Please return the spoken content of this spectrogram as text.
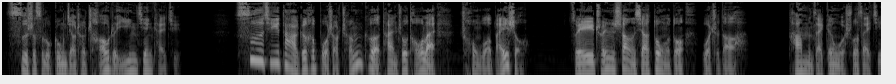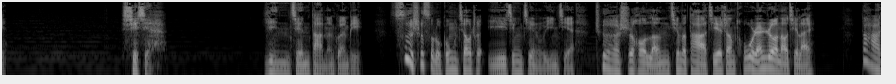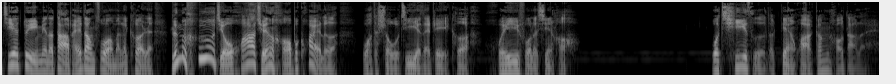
四十四路公交车朝着阴间开去。司机大哥和不少乘客探出头来，冲我摆手，嘴唇上下动了动。我知道，他们在跟我说再见。谢谢。阴间大门关闭，四十四路公交车已经进入阴间。这时候，冷清的大街上突然热闹起来。大街对面的大排档坐满了客人，人们喝酒划拳，好不快乐。我的手机也在这一刻恢复了信号。我妻子的电话刚好打来。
